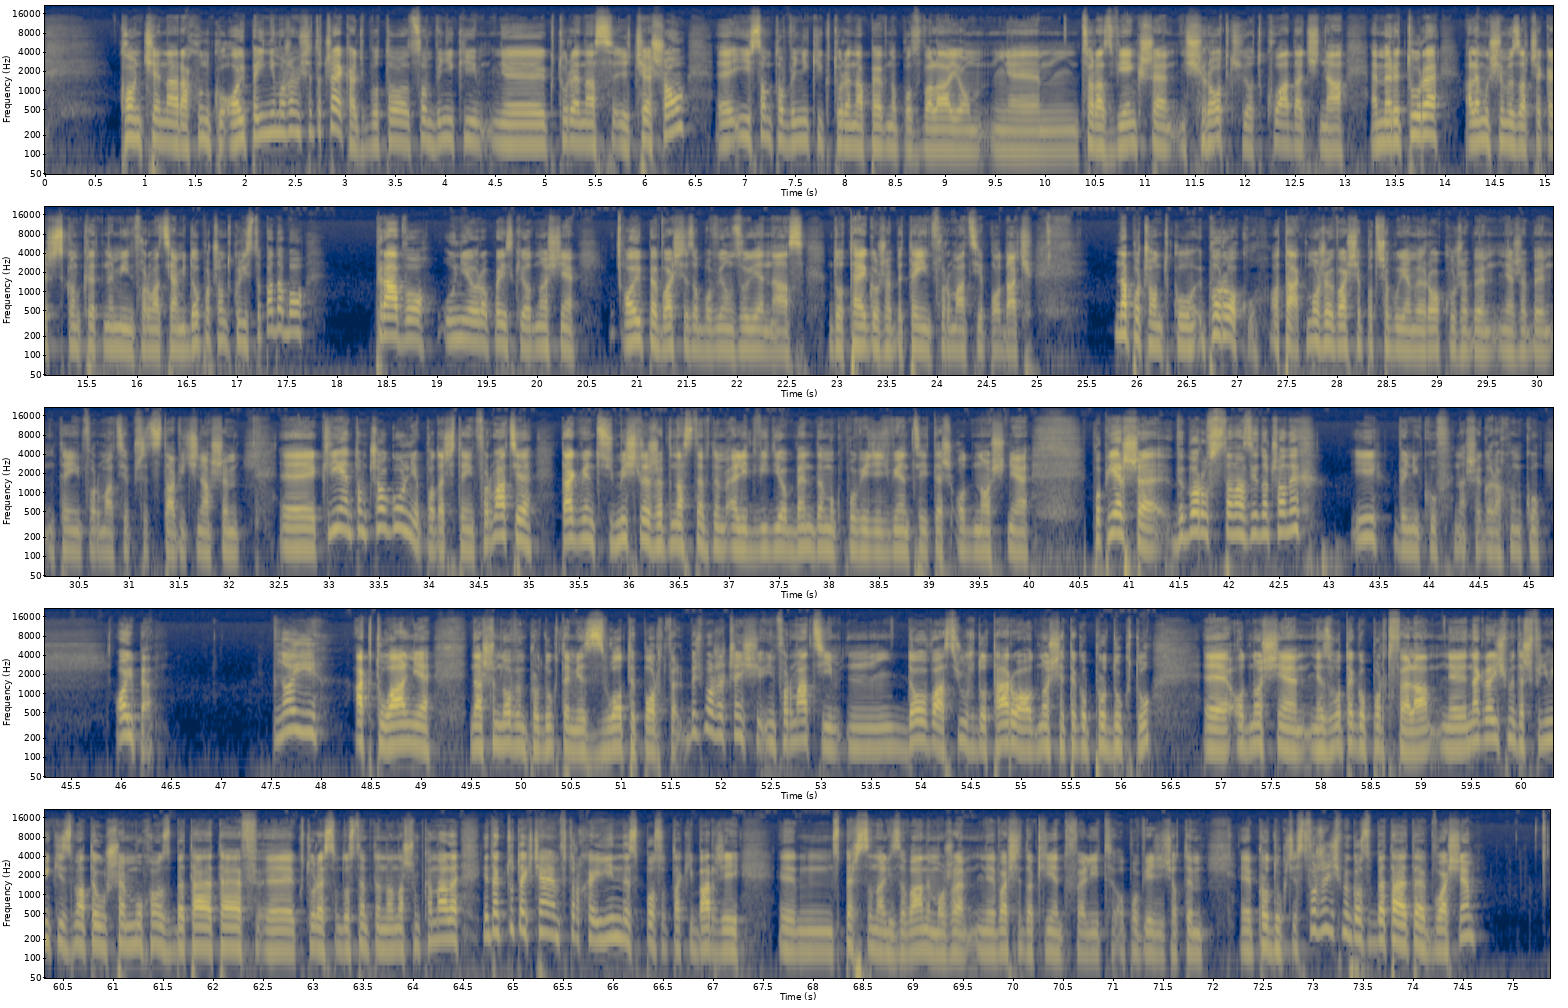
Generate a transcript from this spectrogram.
koncie na rachunku OIP i nie możemy się doczekać, bo to są wyniki, e, które nas cieszą e, i są to wyniki, które na pewno pozwalają e, coraz większe środki odkładać na emeryturę, ale musimy zaczekać z konkretnymi informacjami do początku listopada, bo prawo Unii Europejskiej odnośnie OIP właśnie zobowiązuje nas do tego, żeby te informacje podać na początku, po roku. O tak, może właśnie potrzebujemy roku, żeby, żeby te informacje przedstawić naszym e, klientom, czy ogólnie podać te informacje. Tak więc myślę, że w następnym Elite Video będę mógł powiedzieć więcej też odnośnie po pierwsze wyborów w Stanach Zjednoczonych i wyników naszego rachunku OIP. No i Aktualnie naszym nowym produktem jest złoty portfel. Być może część informacji mm, do Was już dotarła odnośnie tego produktu e, odnośnie złotego portfela. E, nagraliśmy też filmiki z Mateuszem Muchą z Beta e, które są dostępne na naszym kanale. Jednak tutaj chciałem w trochę inny sposób, taki bardziej spersonalizowany, może właśnie do klientów Elite opowiedzieć o tym produkcie. Stworzyliśmy go z Beta właśnie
